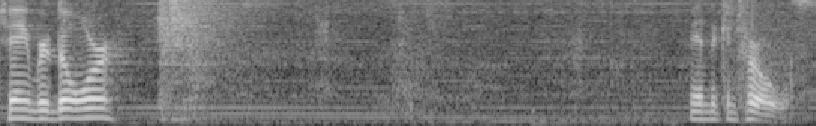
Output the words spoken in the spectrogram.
Chamber door. And the controls.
